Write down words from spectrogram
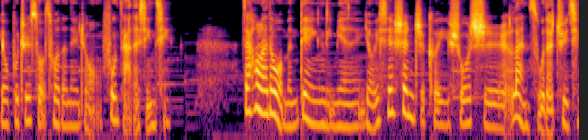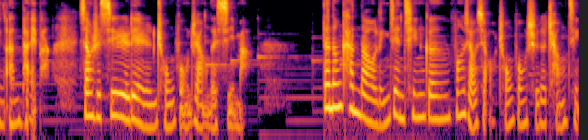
又不知所措的那种复杂的心情。在后来的我们电影里面，有一些甚至可以说是烂俗的剧情安排吧，像是昔日恋人重逢这样的戏码。但当看到林建清跟方小小重逢时的场景，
